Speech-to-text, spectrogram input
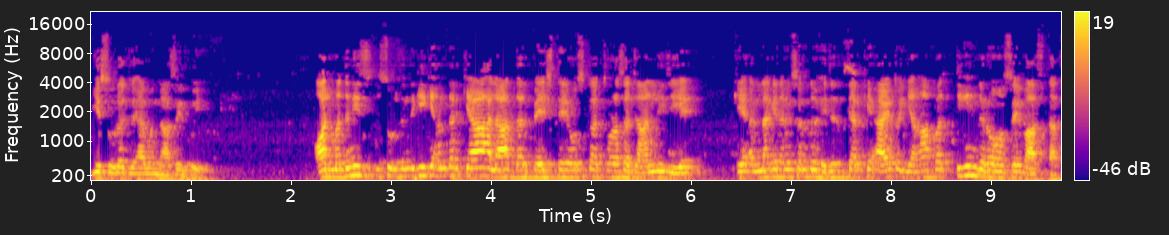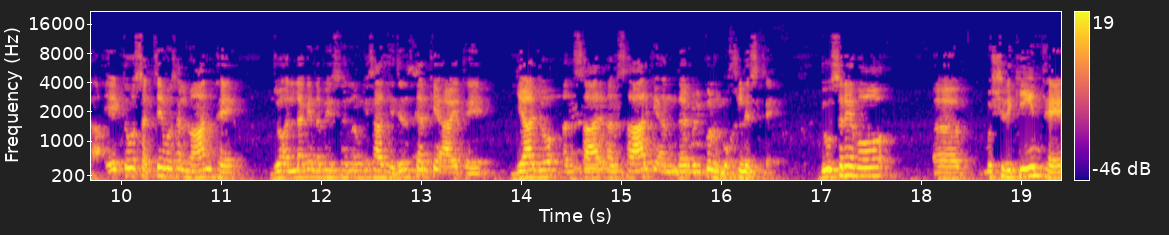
یہ سورج جو ہے وہ نازل ہوئی۔ اور مدنی زندگی کے اندر کیا حالات درپیش تھے اس کا تھوڑا سا جان لیجیے کہ اللہ کے نبی صلی اللہ علیہ وسلم ہجرت کر کے آئے تو یہاں پر تین گروہوں سے واسطہ تھا۔ ایک تو وہ سچے مسلمان تھے جو اللہ کے نبی صلی اللہ علیہ وسلم کے ساتھ ہجرت کر کے آئے تھے یا جو انصار انصار کے اندر بالکل مخلص تھے۔ دوسرے وہ مشرقین تھے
